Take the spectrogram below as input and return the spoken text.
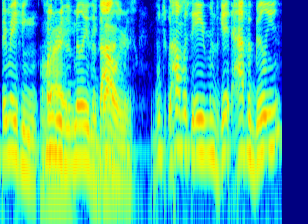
They're making hundreds Right, of millions of exactly. dollars. Which how much did Abrams get? Half a billion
